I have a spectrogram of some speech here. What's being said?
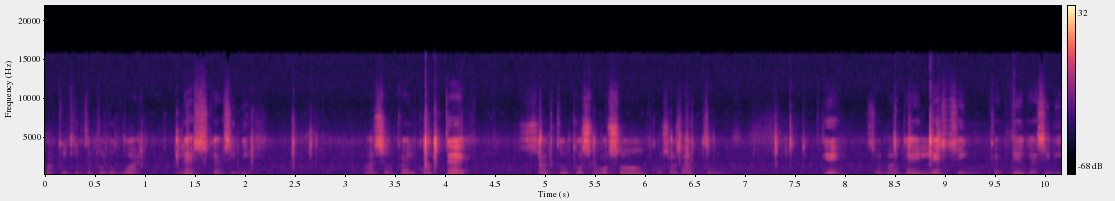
maka kita perlu buat latch kat sini. Masukkan kontak 10001 okey sebagai latching kat dia kat sini.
